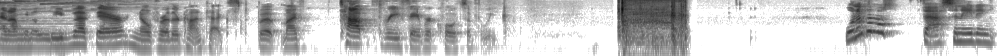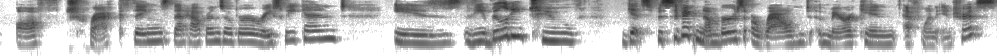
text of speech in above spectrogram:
And I'm going to leave that there, no further context. But my top three favorite quotes of the week. One of the most fascinating off track things that happens over a race weekend is the ability to get specific numbers around American F1 interests.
